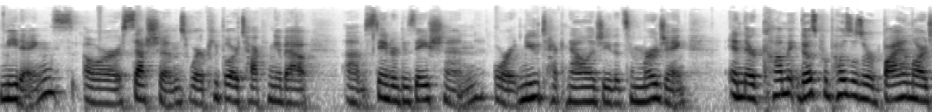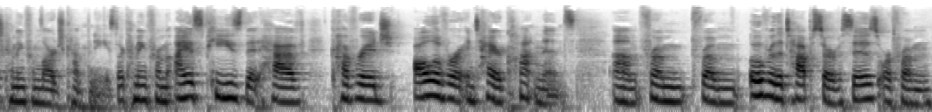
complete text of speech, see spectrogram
meetings or sessions where people are talking about um, standardization or new technology that's emerging, and they're coming those proposals are by and large coming from large companies. They're coming from isps that have coverage all over entire continents um, from from over the top services or from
